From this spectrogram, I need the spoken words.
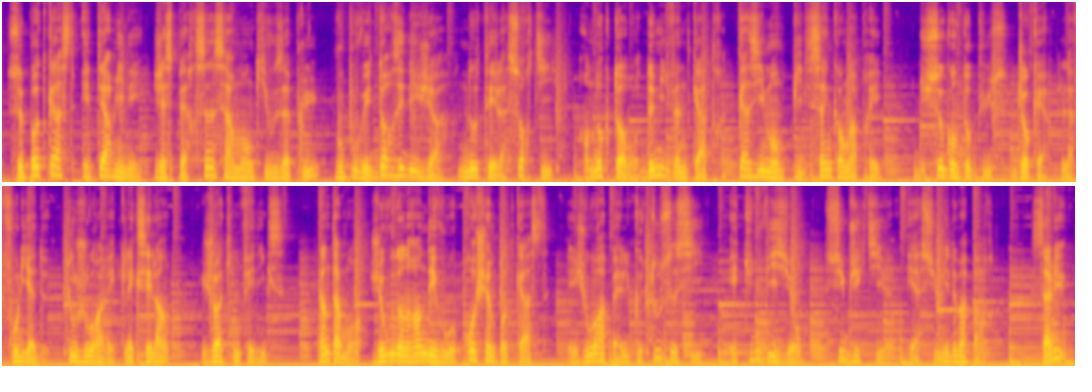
Ce podcast est terminé. J'espère sincèrement qu'il vous a plu. Vous pouvez d'ores et déjà noter la sortie en octobre 2024, quasiment pile 5 ans après, du second opus Joker, La Folie à deux, toujours avec l'excellent Joachim Phoenix. Quant à moi, je vous donne rendez-vous au prochain podcast et je vous rappelle que tout ceci est une vision subjective et assumée de ma part. Salut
